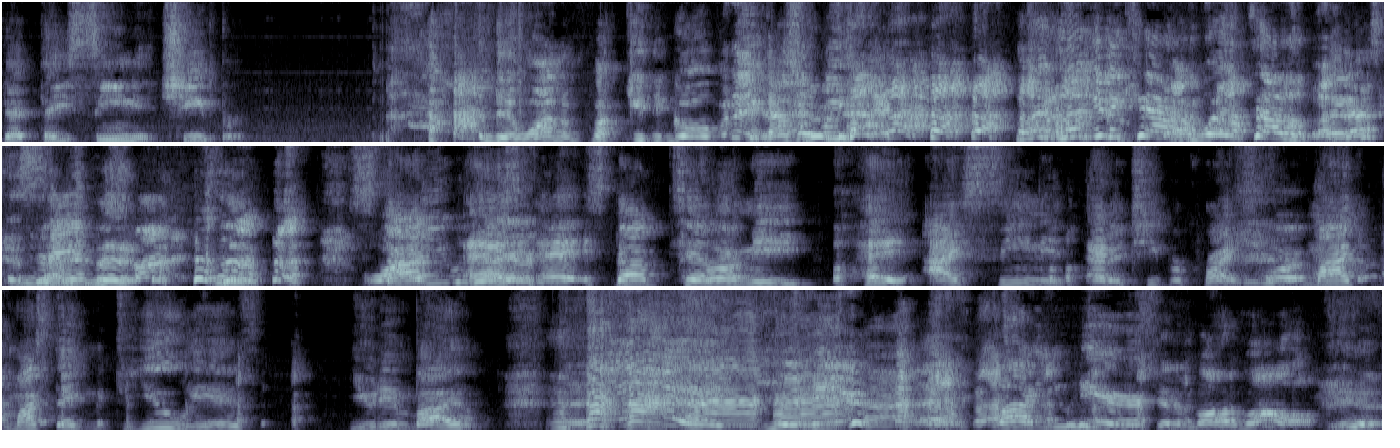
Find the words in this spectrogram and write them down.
that they seen it cheaper. then why the fuck you go over there? That's what we Look, look at the camera. Wait, Tell them. Hey, that's the same Look, response. Look, Why are you asking- here? Hey. stop telling Or- me, hey, I seen it at a cheaper price. Or- my my statement to you is, you didn't buy them. Yeah, you're here. Hey. Why are you here? You should have bought them all. Yeah.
